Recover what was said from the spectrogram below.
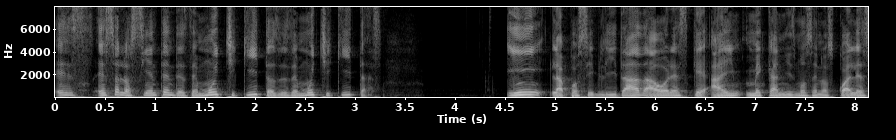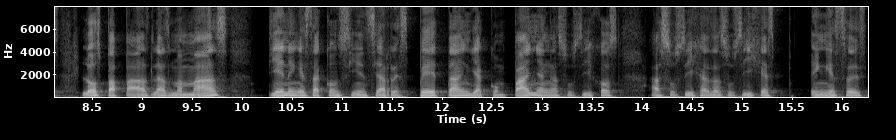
Es, eso lo sienten desde muy chiquitos, desde muy chiquitas. Y la posibilidad ahora es que hay mecanismos en los cuales los papás, las mamás tienen esa conciencia, respetan y acompañan a sus hijos, a sus hijas, a sus hijas en, esos,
